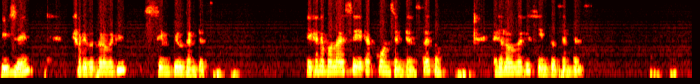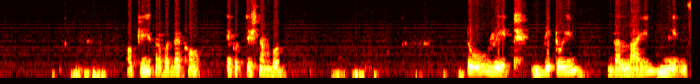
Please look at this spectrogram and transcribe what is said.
is a সঠিক উত্তর হবে কি? সিম্পল সেন্টেন্স এখানে বলা হয়েছে, এটা কোন সেন্টেন্স তাই তো? এটা হলো কি? সিম্পল সেন্টেন্স ওকে তারপর দেখো, একত্রিশ নম্বর। To read between the line means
